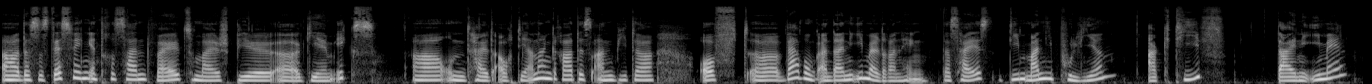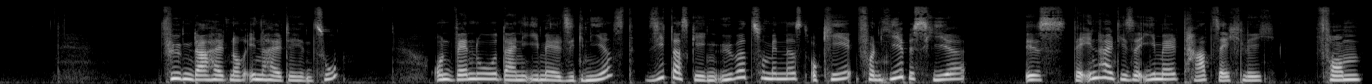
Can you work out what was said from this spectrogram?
Äh, das ist deswegen interessant, weil zum Beispiel äh, GMX äh, und halt auch die anderen Gratis-Anbieter oft äh, Werbung an deine E-Mail dranhängen. Das heißt, die manipulieren aktiv deine E-Mail fügen da halt noch Inhalte hinzu. Und wenn du deine E-Mail signierst, sieht das Gegenüber zumindest, okay, von hier bis hier ist der Inhalt dieser E-Mail tatsächlich vom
